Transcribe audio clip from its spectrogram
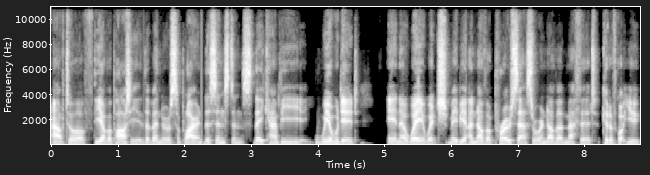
out of the other party, the vendor or supplier. In this instance, they can be wielded in a way which maybe another process or another method could have got you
